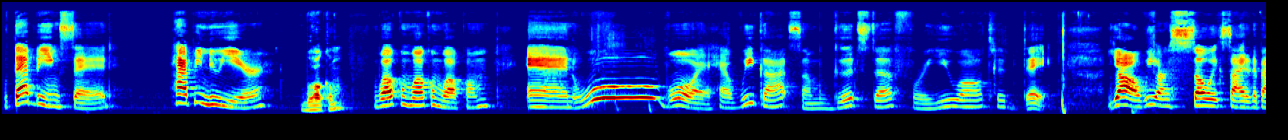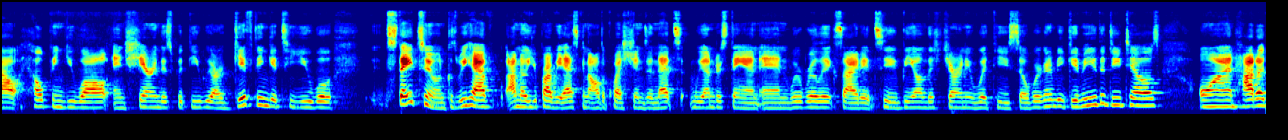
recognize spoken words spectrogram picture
With that being said, happy new year. Welcome. Welcome, welcome, welcome. And woo boy, have we got some good stuff for you all today. Y'all, we are so excited about helping you all and sharing this with you. We are gifting it to you. Well, stay tuned because we have I know you're probably asking all the questions and that's we understand and we're really excited to be on this journey with you. So we're going to be giving you the details on how to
